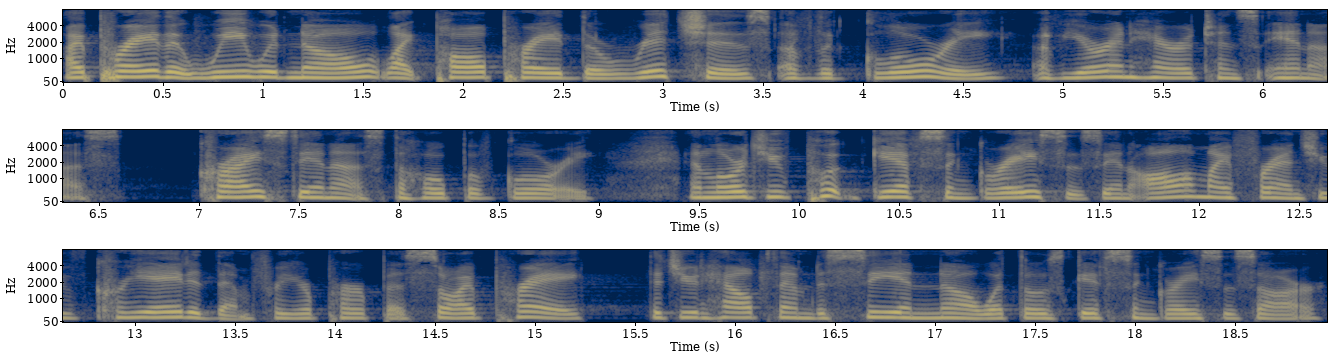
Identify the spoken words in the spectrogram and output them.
I pray that we would know, like Paul prayed, the riches of the glory of your inheritance in us Christ in us, the hope of glory. And Lord, you've put gifts and graces in all of my friends. You've created them for your purpose. So I pray that you'd help them to see and know what those gifts and graces are.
